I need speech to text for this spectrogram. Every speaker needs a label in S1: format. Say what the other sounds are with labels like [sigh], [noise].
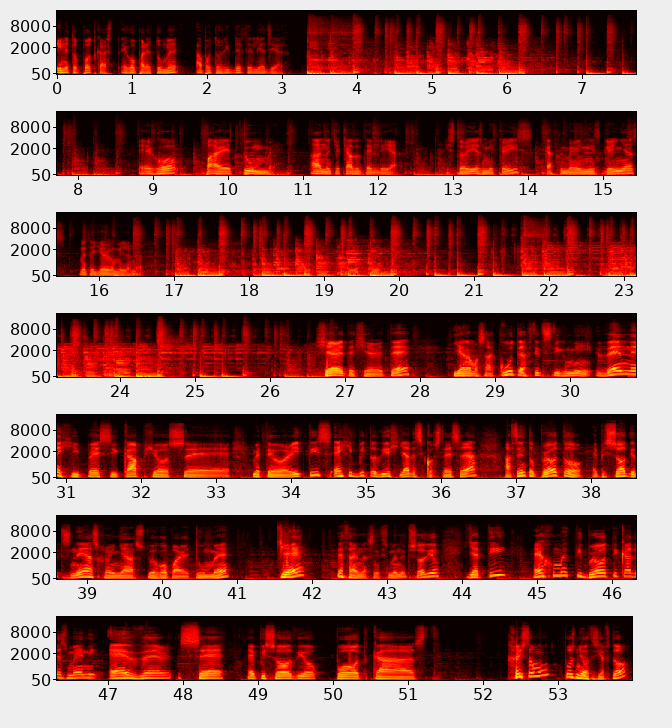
S1: Είναι το podcast «Εγώ παρετούμε» από το reader.gr. Εγώ παρετούμε. Άνω και κάτω τελεία. Ιστορίες μικρής, καθημερινής γκρίνιας με τον Γιώργο Μιλωνά. Χαίρετε, χαίρετε. Για να μας ακούτε αυτή τη στιγμή δεν έχει πέσει κάποιος ε, μετεωρίτης, έχει μπει το 2024. Αυτό είναι το πρώτο επεισόδιο της νέας χρονιάς του Εγώ Παρετούμε και δεν θα είναι ένα συνηθισμένο επεισόδιο γιατί έχουμε την πρώτη καλεσμένη ever σε επεισόδιο podcast. Χρήστο μου, πώς νιώθεις γι' αυτό;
